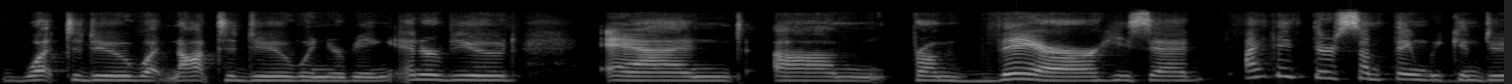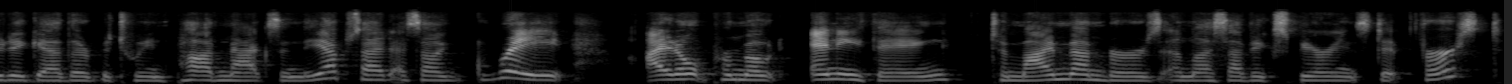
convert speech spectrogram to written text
what to do, what not to do when you're being interviewed. And um, from there, he said, I think there's something we can do together between Podmax and the Upside. I said, great. I don't promote anything to my members unless I've experienced it first.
